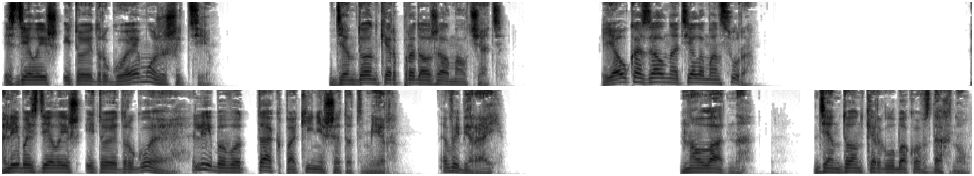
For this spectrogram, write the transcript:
Сделаешь и то, и другое, можешь идти». Ден Донкер продолжал молчать. Я указал на тело Мансура. «Либо сделаешь и то, и другое, либо вот так покинешь этот мир. Выбирай». «Ну ладно», Ден Донкер глубоко вздохнул.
